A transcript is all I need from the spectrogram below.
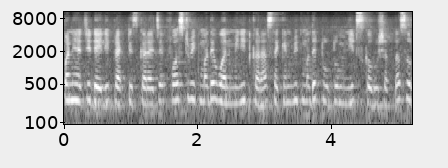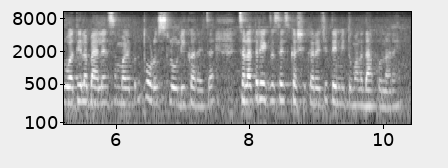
पण ह्याची डेली प्रॅक्टिस करायची आहे. फर्स्ट वीकमध्ये वन मिनिट करा. सेकंड वीकमध्ये टू टू मिनिट्स करू शकता. सुरुवातीला बॅलन्स सांभाळेपर्यंत थोडं स्लोली करायचं आहे. चला तर एक्झरसाईज कशी करायची ते मी तुम्हाला दाखवणार आहे.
